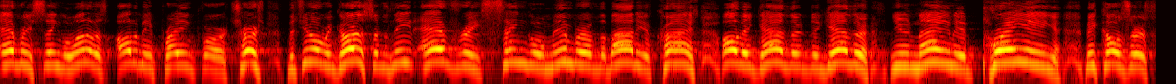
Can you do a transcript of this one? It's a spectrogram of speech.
Every single one of us ought to be praying for our church. But you know, regardless of the need, every single member of the body of Christ ought to be gathered together, united, praying, because there's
